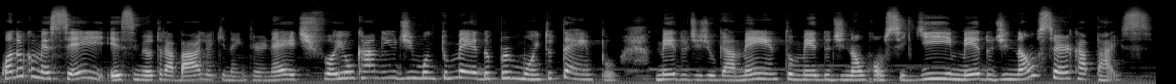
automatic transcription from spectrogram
Quando eu comecei esse meu trabalho aqui na internet, foi um caminho de muito medo por muito tempo. Medo de julgamento, medo de não conseguir, medo de não ser capaz.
